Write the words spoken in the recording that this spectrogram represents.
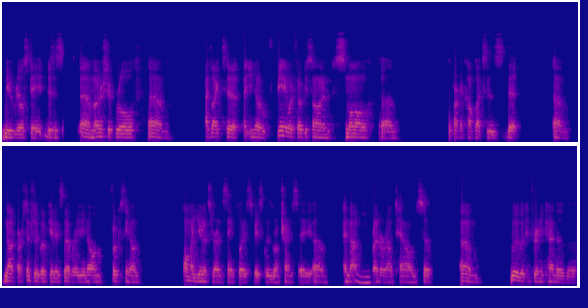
new real estate business um, ownership role. I'd like to, you know, being able to focus on small um, apartment complexes that um, not are centrally located. So that way, you know, I'm focusing on all my units are in the same place. Basically, is what I'm trying to say, um, and not mm-hmm. run around town. So, um, really looking for any kind of uh,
